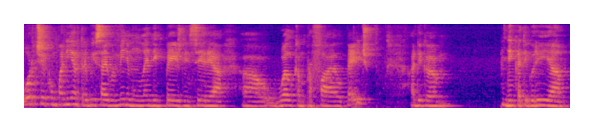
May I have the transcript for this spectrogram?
orice companie ar trebui să aibă minim un landing page din seria uh, Welcome Profile Page, adică din categoria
